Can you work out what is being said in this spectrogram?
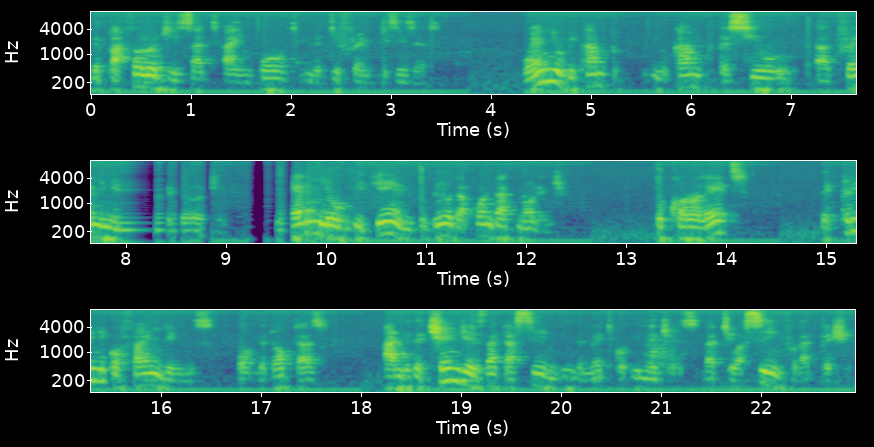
the pathologies that are involved in the different diseases. When you become to, you come to pursue uh, training in radiology, then you begin to build upon that knowledge to correlate the clinical findings of the doctors and the changes that are seen in the medical images that you are seeing for that patient.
